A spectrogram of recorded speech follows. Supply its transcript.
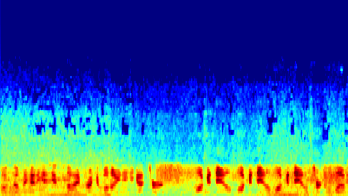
Hooked up ahead of you, inside, wrecking behind you. You got turn, lock it down, lock it down, lock it down, turn to the left.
